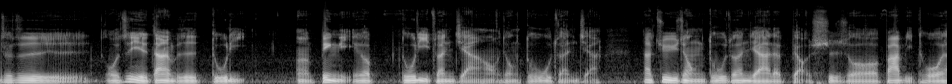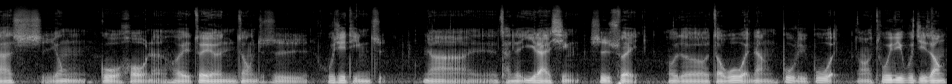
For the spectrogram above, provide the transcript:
就是我自己当然不是毒理，嗯，病理一个毒理专家哦，这种毒物专家。那据这种毒物专家的表示说，巴比托它使用过后呢，会最严重就是呼吸停止，那产生依赖性、嗜睡或者走不稳当、步履不稳啊，注意力不集中，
